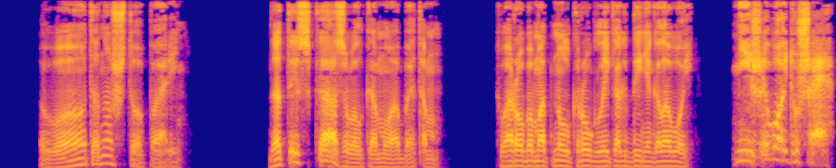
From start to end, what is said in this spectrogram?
— Вот оно что, парень. Да ты сказывал кому об этом. Хвороба мотнул круглой, как дыня, головой. — Ни живой душе.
